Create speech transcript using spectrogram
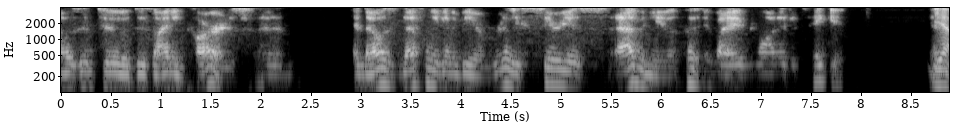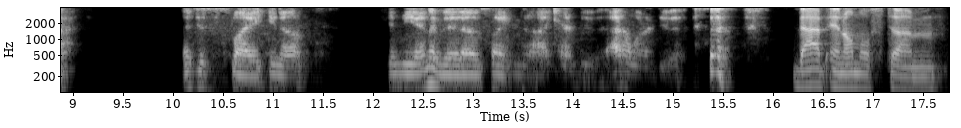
I was into designing cars, and and that was definitely going to be a really serious avenue if I wanted to take it. And Yeah. I just like you know, in the end of it, I was like, no, I can't do it. I don't want to do it. That and almost um,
